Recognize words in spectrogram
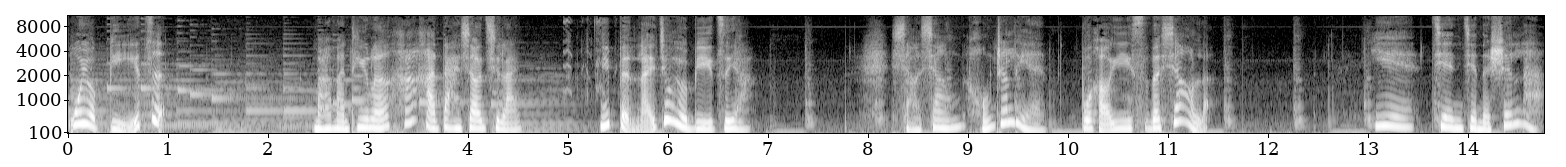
我有鼻子。”妈妈听了，哈哈大笑起来：“你本来就有鼻子呀！”小象红着脸，不好意思的笑了。夜渐渐的深了，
